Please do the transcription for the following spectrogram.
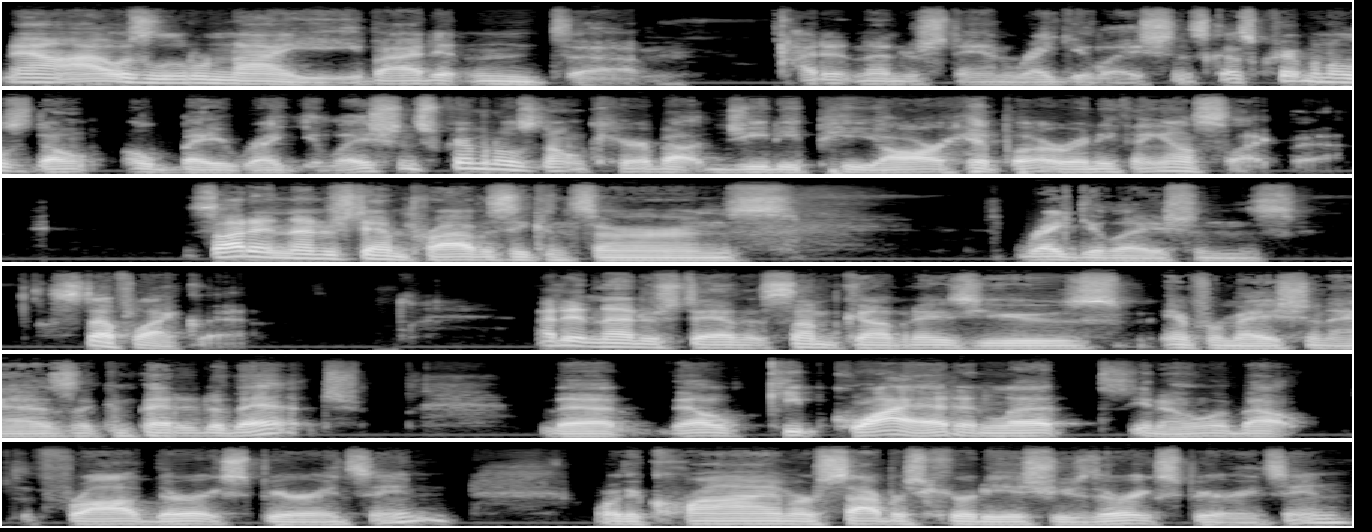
Now, I was a little naive. I didn't. Um, I didn't understand regulations because criminals don't obey regulations. Criminals don't care about GDPR, HIPAA, or anything else like that. So I didn't understand privacy concerns, regulations, stuff like that. I didn't understand that some companies use information as a competitive edge, that they'll keep quiet and let, you know, about the fraud they're experiencing or the crime or cybersecurity issues they're experiencing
